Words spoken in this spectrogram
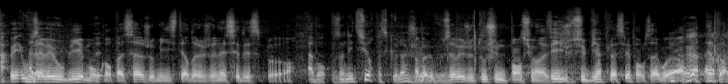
Ah, Mais vous alors, avez oublié mon euh, court passage au ministère de la Jeunesse et des Sports. Ah bon, vous en êtes sûr Parce que là, je... Ah bah, vous savez, je touche une pension à vie, je suis bien placé pour le savoir. D'accord.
